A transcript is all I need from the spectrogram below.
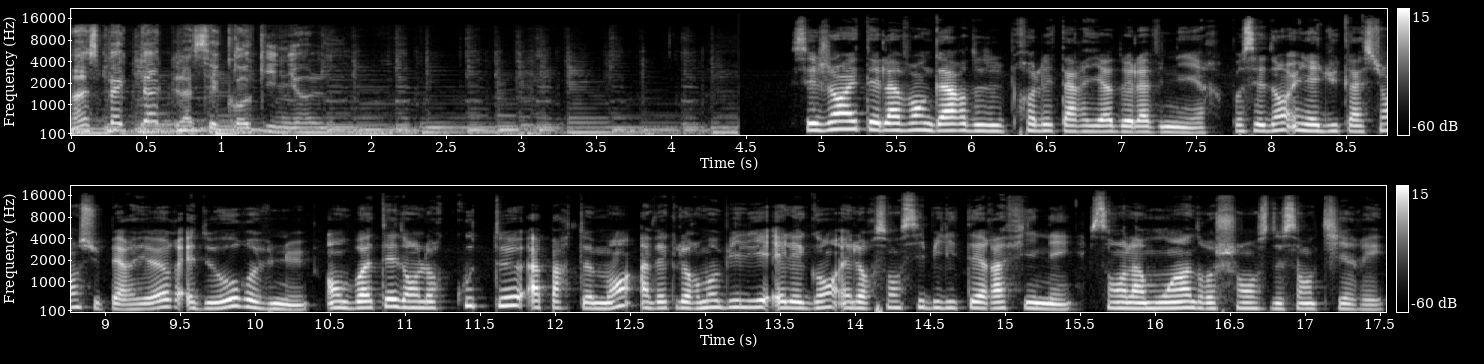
un spectacle assez croquignol. Ces gens étaient l'avant-garde du prolétariat de l'avenir, possédant une éducation supérieure et de hauts revenus, emboîtés dans leurs coûteux appartements avec leur mobilier élégant et leur sensibilité raffinée, sans la moindre chance de s'en tirer.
